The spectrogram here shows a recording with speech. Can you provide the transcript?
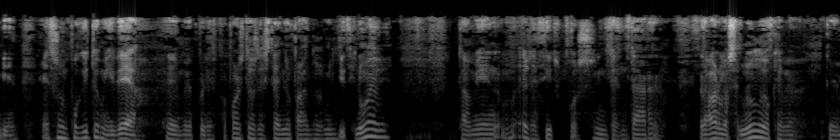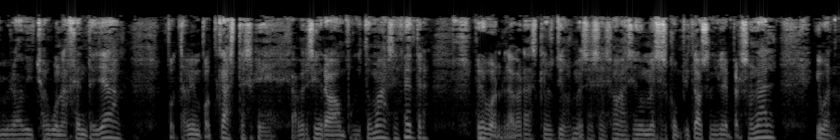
Bien, esa es un poquito mi idea, eh, mis propósitos de este año para el 2019. También, es decir, pues intentar grabar más a menudo, que me, que me lo ha dicho alguna gente ya, también podcasters, que a ver si graba un poquito más, etcétera. Pero bueno, la verdad es que los últimos meses han sido meses complicados a nivel personal y bueno,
